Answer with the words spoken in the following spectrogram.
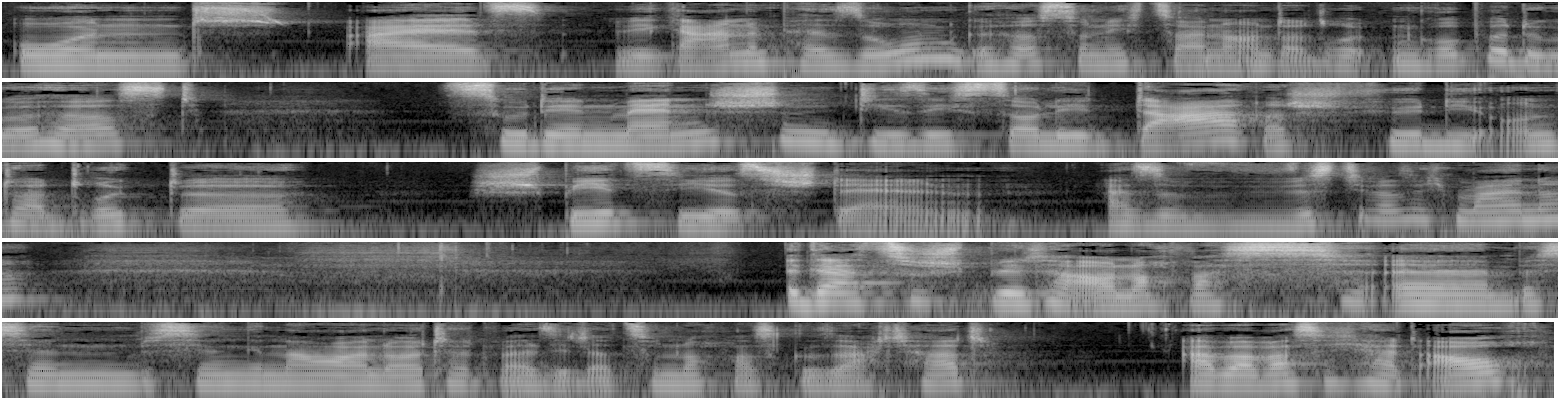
Und als vegane Person gehörst du nicht zu einer unterdrückten Gruppe, du gehörst zu den Menschen, die sich solidarisch für die unterdrückte Spezies stellen. Also wisst ihr, was ich meine? Dazu später auch noch was äh, ein bisschen, bisschen genauer erläutert, weil sie dazu noch was gesagt hat. Aber was ich halt auch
